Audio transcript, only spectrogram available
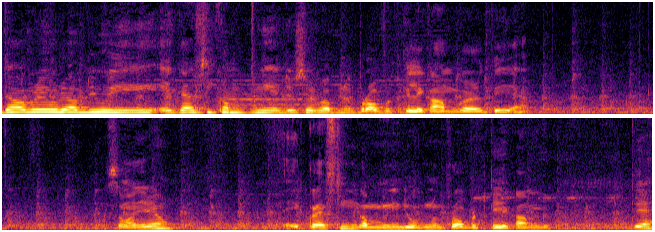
डब्ल्यू डब्ल्यू ई एक ऐसी कंपनी है जो सिर्फ़ अपने प्रॉफिट के लिए काम करती है। समझ रहे हो? एक रेसलिंग कंपनी जो अपने प्रॉफिट के लिए काम करती है?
